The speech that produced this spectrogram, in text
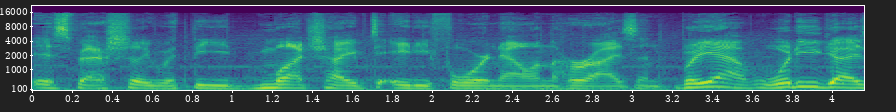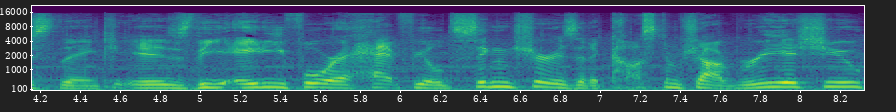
especially with the much hyped 84 now on the horizon. But yeah, what do you guys think? Is the 84 a Hetfield signature? Is it a custom shop reissue?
